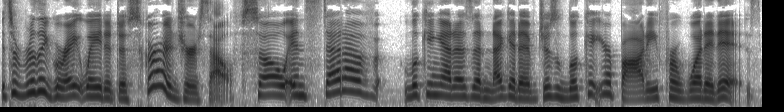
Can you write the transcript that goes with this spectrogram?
it's a really great way to discourage yourself. So instead of looking at it as a negative, just look at your body for what it is.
